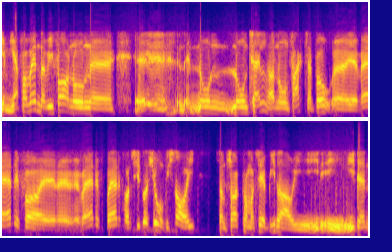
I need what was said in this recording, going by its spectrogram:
Jamen, jeg forventer, at vi får nogle, øh, øh, nogle, nogle tal og nogle fakta på, øh, hvad, er det for, øh, hvad, er det, hvad er det for en situation, vi står i som så kommer til at bidrage i, i, i den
